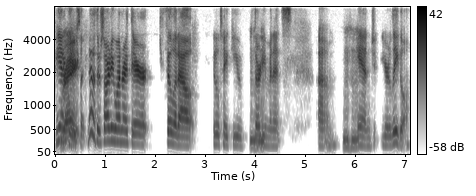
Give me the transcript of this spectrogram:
panicking. It's like, no, there's already one right there. Fill it out. It'll take you 30 Mm-hmm. minutes. Um, Mhm. and you're legal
